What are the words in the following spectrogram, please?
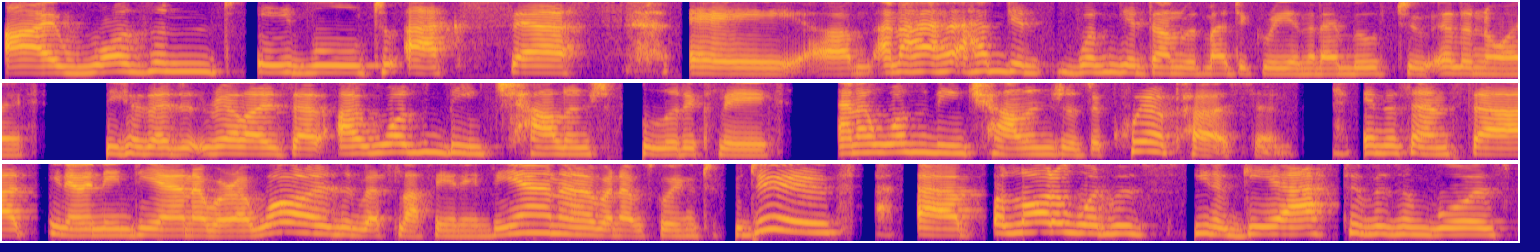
I wasn't able to access a, um, and I hadn't yet, wasn't yet done with my degree, and then I moved to Illinois because I realized that I wasn't being challenged politically, and I wasn't being challenged as a queer person in the sense that you know in Indiana where I was in West Lafayette, Indiana, when I was going to Purdue, uh, a lot of what was you know gay activism was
